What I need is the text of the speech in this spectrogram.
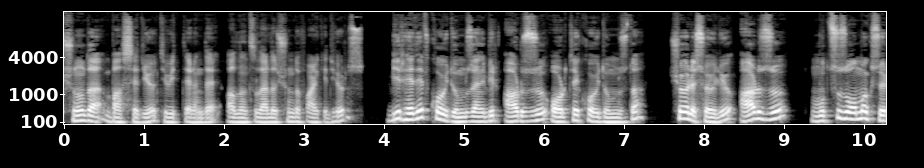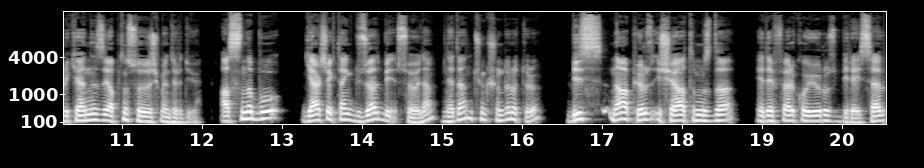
şunu da bahsediyor tweetlerinde alıntılarda şunu da fark ediyoruz. Bir hedef koyduğumuz yani bir arzu ortaya koyduğumuzda şöyle söylüyor. Arzu mutsuz olmak üzere kendinize yaptığın sözleşmedir diyor. Aslında bu gerçekten güzel bir söylem. Neden? Çünkü şundan ötürü biz ne yapıyoruz? İş hayatımızda hedefler koyuyoruz. Bireysel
